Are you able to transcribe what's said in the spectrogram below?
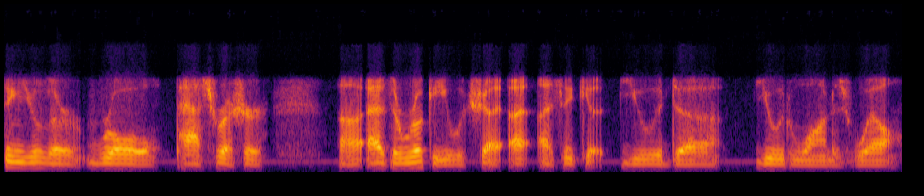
singular role, pass rusher, uh, as a rookie, which I, I think you would uh, you would want as well.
